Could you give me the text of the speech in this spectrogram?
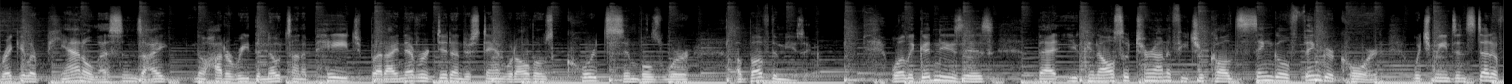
regular piano lessons. I know how to read the notes on a page, but I never did understand what all those chord symbols were above the music. Well, the good news is that you can also turn on a feature called single finger chord, which means instead of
